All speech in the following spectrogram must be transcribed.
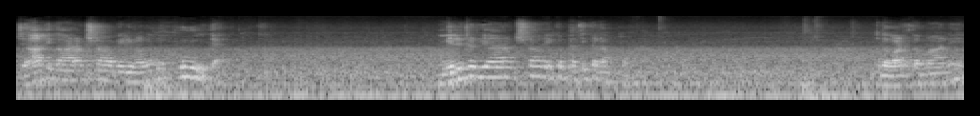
ජාතික ආරක්ෂාව පිළිබඳව පුළුල් දැක්. මිලිටරි ආරක්ෂාව එක පැතිකඩක් පමණයි. අද වර්තමානයේ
